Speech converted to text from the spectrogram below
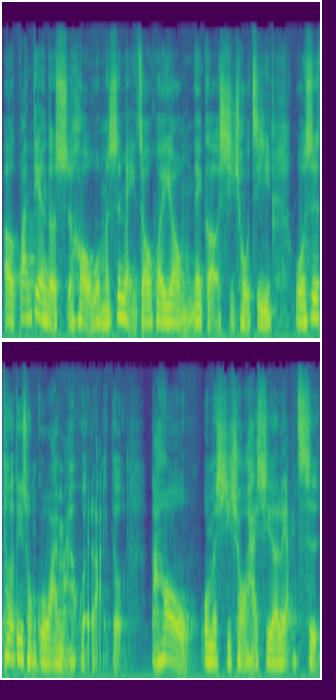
呃关店的时候，我们是每周会用那个洗球机，我是特地从国外买回来的，然后我们洗球还洗了两次，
